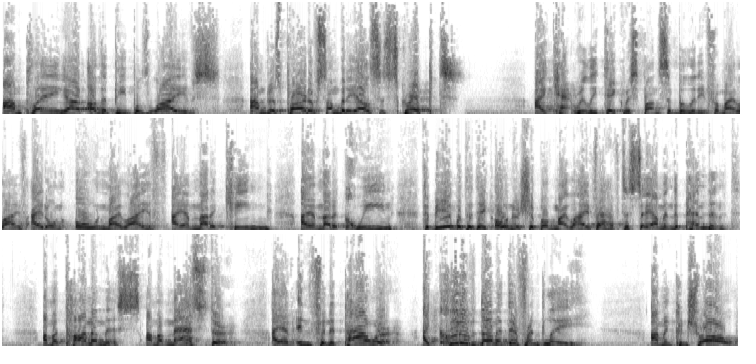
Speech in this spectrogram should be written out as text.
I'm playing out other people's lives. I'm just part of somebody else's script. I can't really take responsibility for my life. I don't own my life. I am not a king. I am not a queen. To be able to take ownership of my life, I have to say I'm independent. I'm autonomous. I'm a master. I have infinite power. I could have done it differently. I'm in control.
